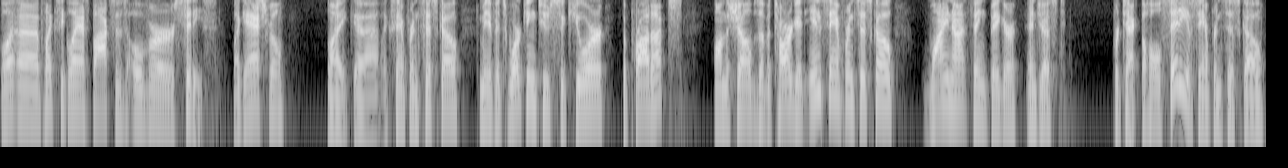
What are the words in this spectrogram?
uh, plexiglass boxes over cities like Asheville, like uh, like San Francisco. I mean, if it's working to secure the products on the shelves of a Target in San Francisco, why not think bigger and just protect the whole city of San Francisco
